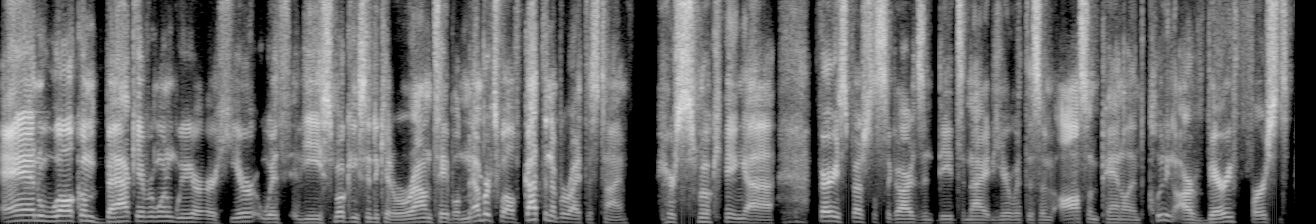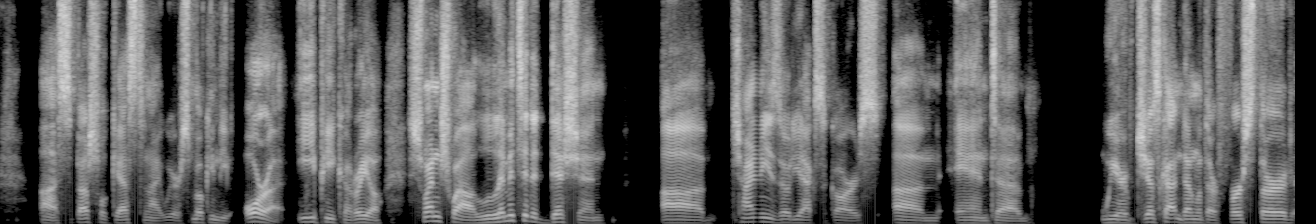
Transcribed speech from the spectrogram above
And welcome back, everyone. We are here with the Smoking Syndicate Roundtable number 12. Got the number right this time. We're smoking uh, very special cigars indeed tonight here with this awesome panel, including our very first uh, special guest tonight. We are smoking the Aura EP Carrillo Shengxiao limited edition uh, Chinese Zodiac cigars. Um, and uh, we have just gotten done with our first third,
